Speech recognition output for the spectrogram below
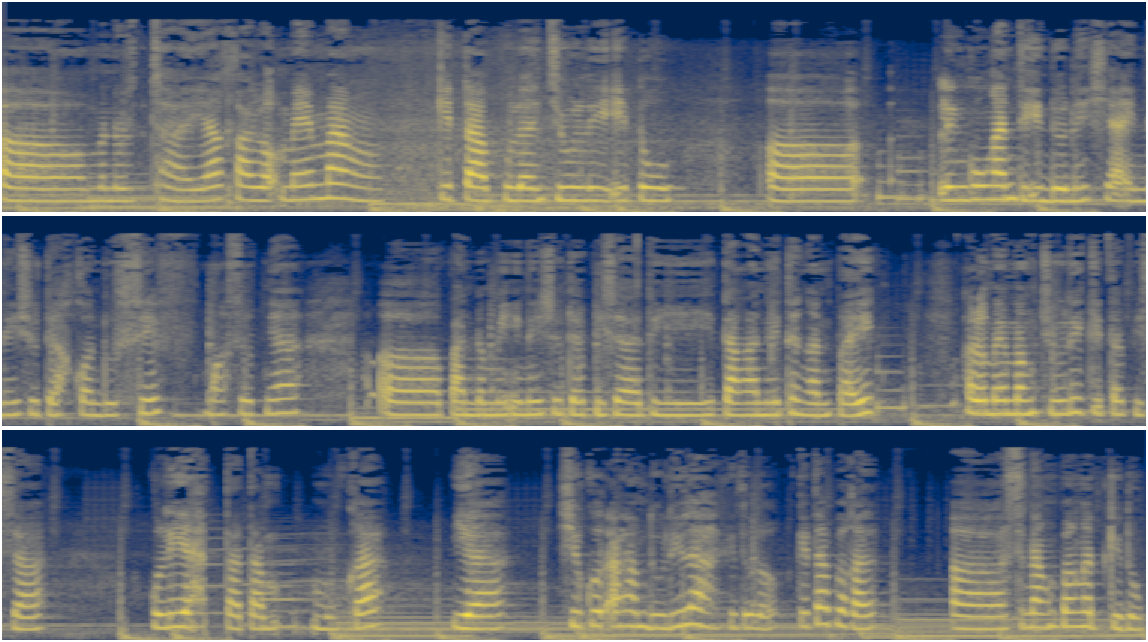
Uh, menurut saya kalau memang kita bulan Juli itu uh, lingkungan di Indonesia ini sudah kondusif, maksudnya uh, pandemi ini sudah bisa ditangani dengan baik. Kalau memang Juli kita bisa kuliah tatap muka, ya syukur alhamdulillah gitu loh. Kita bakal uh, senang banget gitu.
